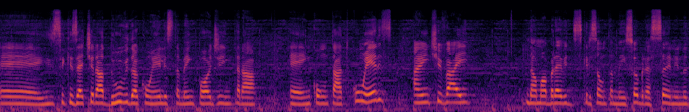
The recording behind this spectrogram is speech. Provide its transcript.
É, e se quiser tirar dúvida com eles, também pode entrar é, em contato com eles. A gente vai dar uma breve descrição também sobre a Sunny no,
